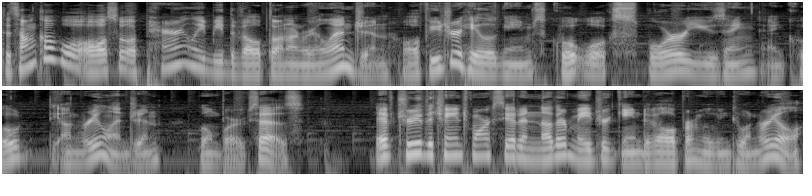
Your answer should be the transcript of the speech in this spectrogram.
Tatanka will also apparently be developed on Unreal Engine, while future Halo games, quote, will explore using, end quote, the Unreal Engine, Bloomberg says. If true, the change marks yet another major game developer moving to Unreal.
